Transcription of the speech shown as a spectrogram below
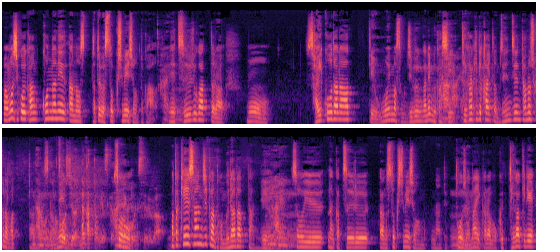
まあ、もしこういうかん、こんなね、あの、例えばストックシミュレーションとか、はい。ね、ツールがあったら、もう、最高だなっって思いますもん。自分がね、はい昔手書きで書いたの全然楽しくなかったんですかなるほね当。時はなかったわけですか？らそう。ね、こういうツールが。また計算時間とか無駄だったんで、はい。そういうなんかツール、あの、ストックシミュレーションなんて当時はないから、僕手書きで、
